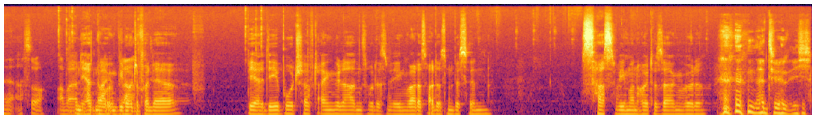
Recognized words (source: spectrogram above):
Ach so, aber. Und die hatten auch irgendwie Leute geplant. von der BRD-Botschaft eingeladen, so deswegen war das alles ein bisschen sass, wie man heute sagen würde. Natürlich.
